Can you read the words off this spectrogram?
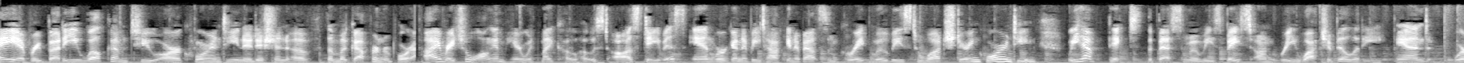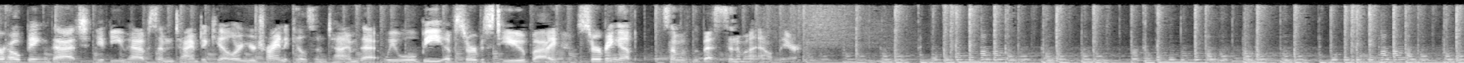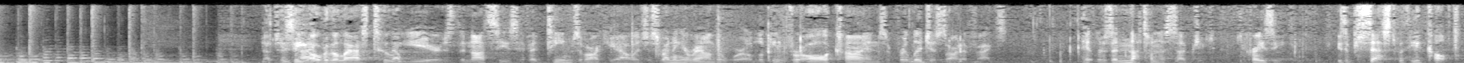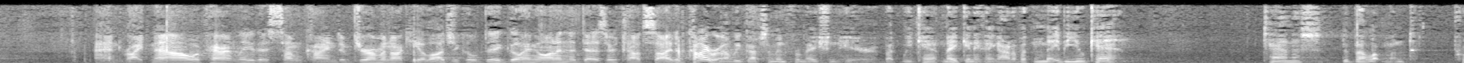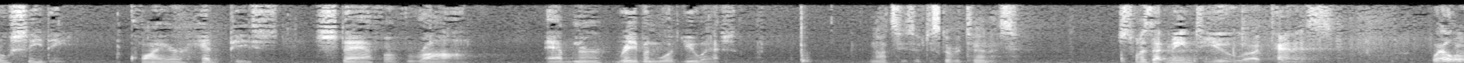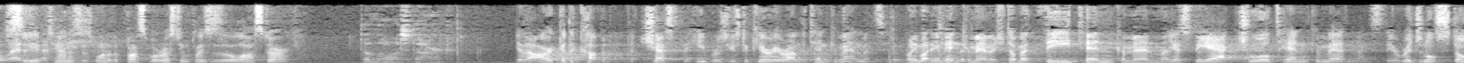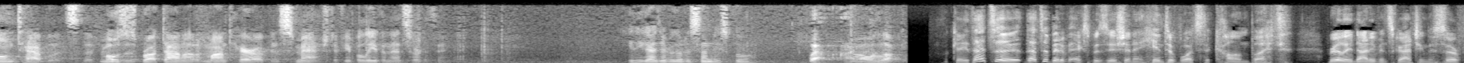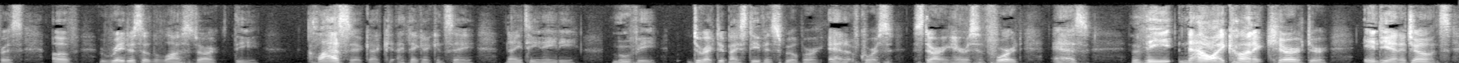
Hey, everybody. Welcome to our quarantine edition of the MacGuffin Report. I, Raechel Wong, am here with my co host, Os Davis, and we're going to be talking about some great movies to watch during quarantine. We have picked the best movies based on rewatchability, and we're hoping that if you have some time to kill or you're trying to kill some time, that we will be of service to you by serving up some of the best cinema out there. See, over the last two years, the Nazis have had teams of archaeologists running around the world looking for all kinds of religious artifacts. Hitler's a nut on the subject. He's crazy. He's obsessed with the occult. And right now, apparently, there's some kind of German archaeological dig going on in the desert outside of Cairo. Now, we've got some information here, but we can't make anything out of it, and maybe you can. Tanis development proceeding. Acquire headpiece staff of Ra, Abner Ravenwood, U.S. Nazis have discovered Tanis. Just what does that mean to you, uh, Tanis? Well, The city of Tanis is one of the possible resting places of the Lost Ark. The Lost Ark. Yeah, the Ark of the Covenant, the chest the Hebrews used to carry around the Ten Commandments. What do you mean, Ten Commandments? You're talking about the Ten Commandments? Yes, the actual Ten Commandments, the original stone tablets that Moses brought down out of Mount Horeb and smashed, if you believe in that sort of thing. You guys ever go to Sunday school? Well, I, Oh, look. Okay, that's a that's a bit of exposition, a hint of what's to come, but really not even scratching the surface of Raiders of the Lost Ark, the classic, I, I think I can say, 1980 movie directed by Steven Spielberg, and of course starring Harrison Ford as the now iconic character Indiana Jones.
